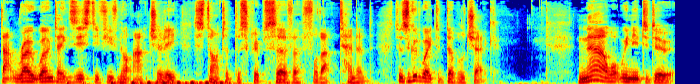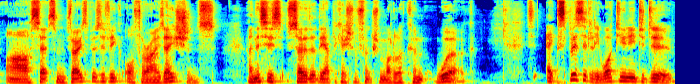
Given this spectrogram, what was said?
that row won't exist if you've not actually started the script server for that tenant. So it's a good way to double check. Now what we need to do are set some very specific authorizations. And this is so that the application function modeler can work. Explicitly, what do you need to do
